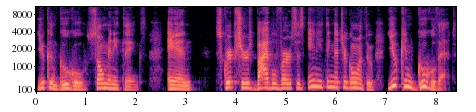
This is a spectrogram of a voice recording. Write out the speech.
you can Google so many things and scriptures, Bible verses, anything that you're going through. You can Google that.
